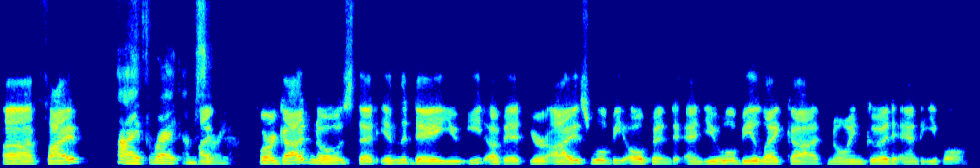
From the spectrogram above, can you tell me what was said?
Uh, five, five right. I'm Five. sorry. for God knows that in the day you eat of it, your eyes will be opened, and you will be like God, knowing good and evil.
